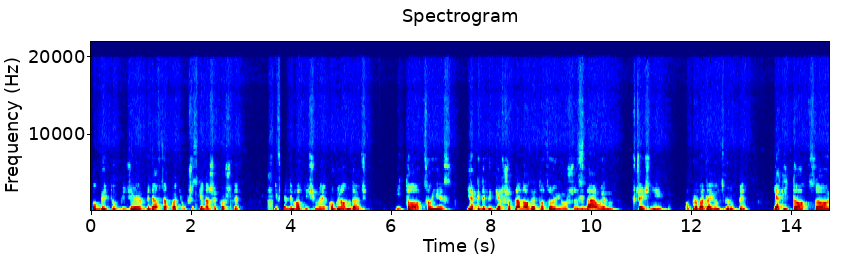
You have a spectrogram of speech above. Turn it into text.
pobytu, gdzie wydawca płacił wszystkie nasze koszty. I wtedy mogliśmy oglądać i to, co jest jak gdyby pierwszoplanowe, to, co już znałem wcześniej, oprowadzając grupy, jak i to, co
